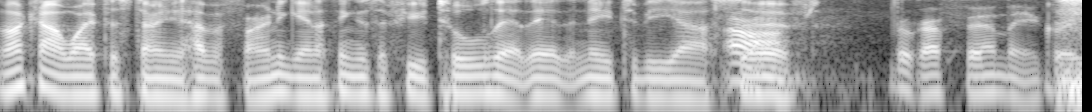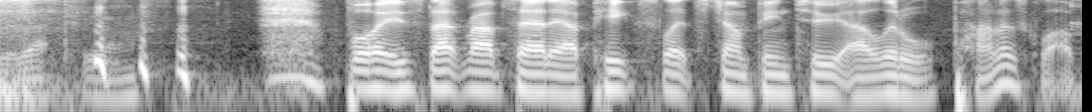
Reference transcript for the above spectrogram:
And I can't wait for Stoney to have a phone again. I think there's a few tools out there that need to be uh, served. Look, I firmly agree with that, to be honest. Boys, that wraps out our picks. Let's jump into our little punters club.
